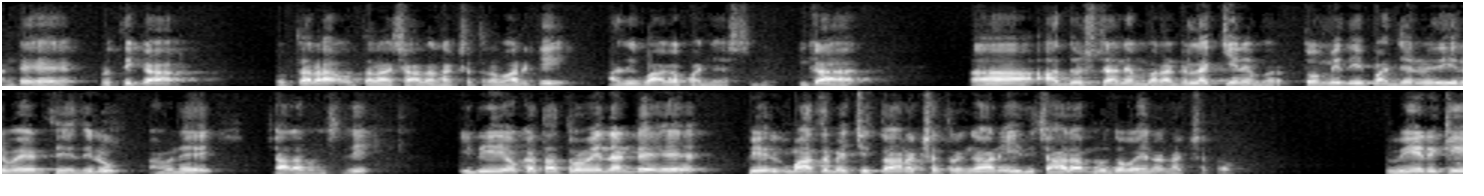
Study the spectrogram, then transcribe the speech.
అంటే కృతిక ఉత్తర ఉత్తరాషాఢ నక్షత్రం వారికి అది బాగా పనిచేస్తుంది. ఇక అదృష్ట నెంబర్ అంటే లక్కీ నెంబర్. తొమ్మిది పద్దెనిమిది ఇరవై ఏడు తేదీలు. అనేది చాలా మంచిది. ఇది యొక్క తత్వం ఏంటంటే పేరుకు మాత్రమే చిత్తా నక్షత్రం కానీ ఇది చాలా మృదువైన నక్షత్రం. వీరికి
